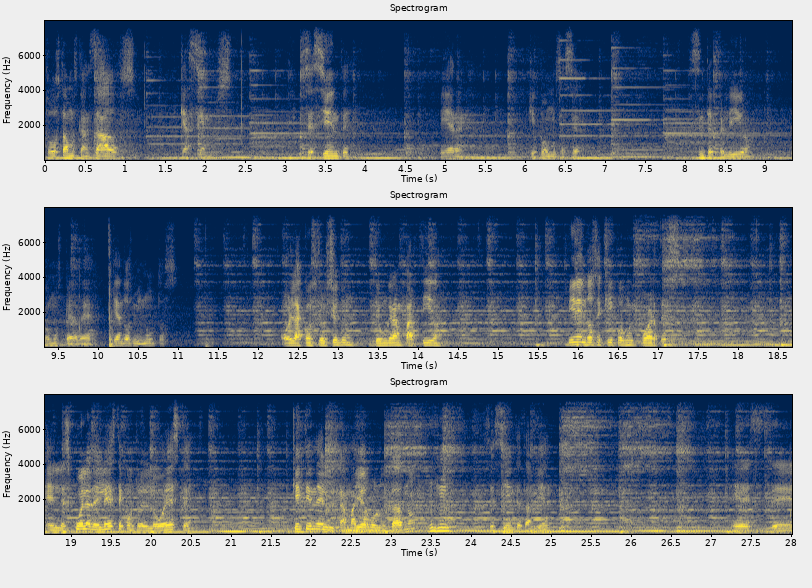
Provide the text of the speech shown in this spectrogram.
Todos estamos cansados. ¿Qué hacemos? Se siente. Verga, ¿qué podemos hacer? Se siente el peligro. Podemos perder. Quedan dos minutos. O la construcción de un, de un gran partido. Vienen dos equipos muy fuertes. En la escuela del este contra el oeste. ¿Quién tiene la mayor voluntad, no? Se siente también. Este,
